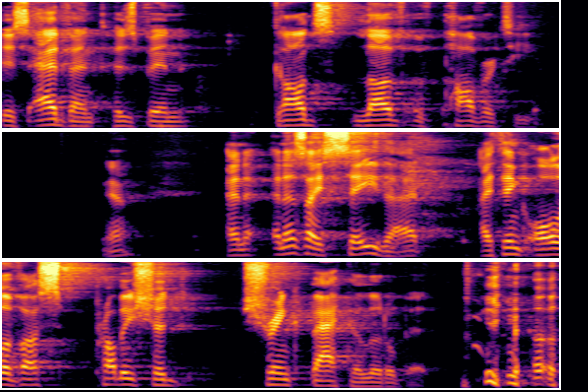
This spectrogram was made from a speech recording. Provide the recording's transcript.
this Advent has been God's love of poverty. Yeah? And, and as I say that, I think all of us probably should shrink back a little bit, you know?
